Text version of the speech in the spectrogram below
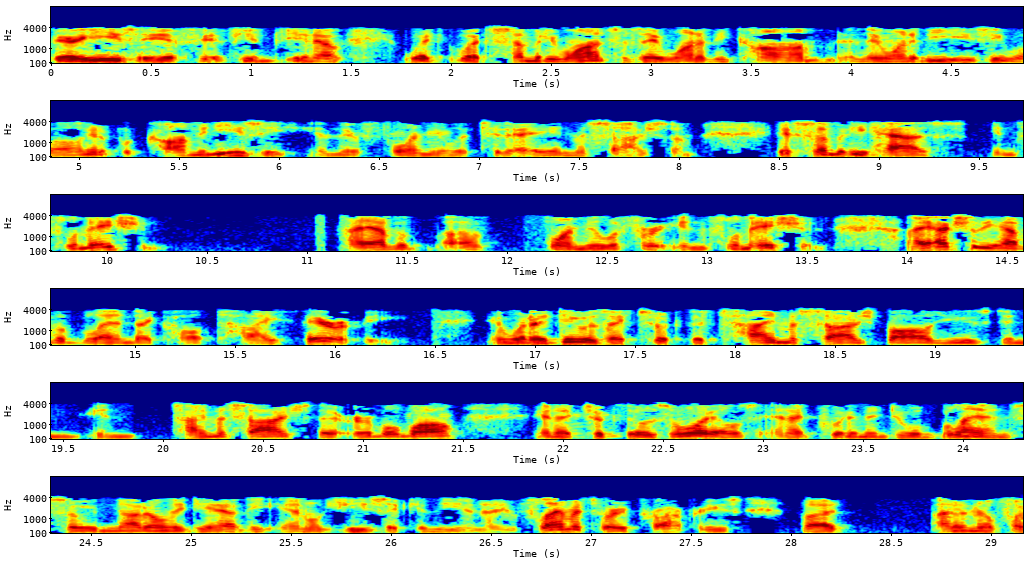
Very easy. If if you you know what what somebody wants is they want to be calm and they want to be easy. Well, I'm going to put calm and easy in their formula today and massage them. If somebody has inflammation, I have a, a formula for inflammation. I actually have a blend I call Thai therapy. And what I do is I took the Thai massage ball used in, in Thai massage, the herbal ball, and I took those oils and I put them into a blend. So not only do you have the analgesic and the anti-inflammatory properties, but I don't know if, I,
